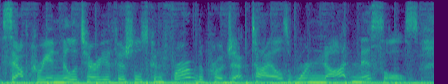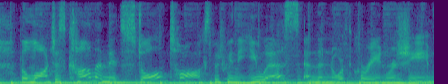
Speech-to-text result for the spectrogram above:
South Korean military officials confirmed the projectiles were not missiles. The launches come amid stalled talks between the U.S. and the North Korean regime.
